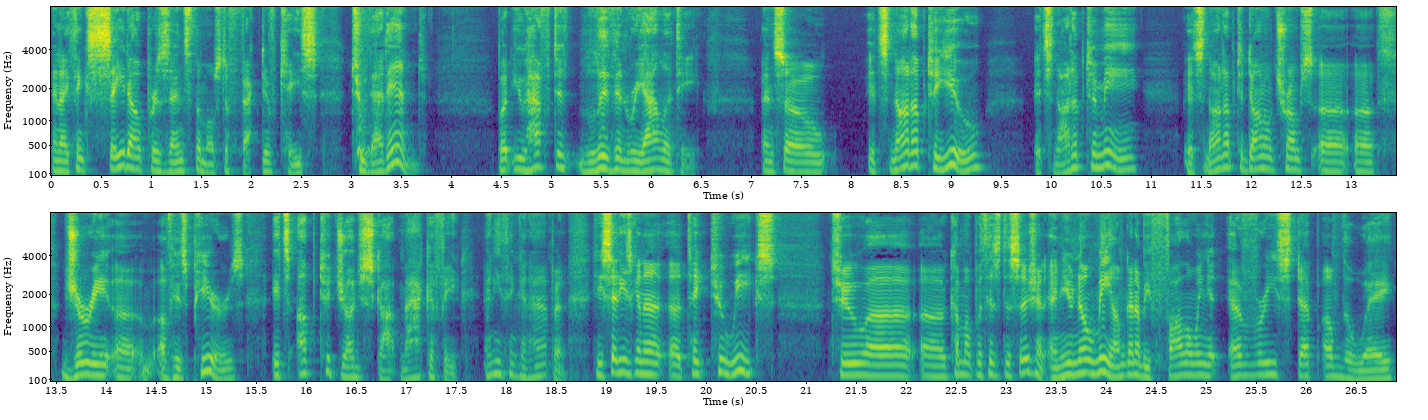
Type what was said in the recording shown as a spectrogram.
And I think Sadow presents the most effective case to that end but you have to live in reality. And so it's not up to you. It's not up to me. It's not up to Donald Trump's uh, uh, jury uh, of his peers. It's up to Judge Scott McAfee. Anything can happen. He said he's going to uh, take two weeks to uh, uh, come up with his decision. And you know me, I'm going to be following it every step of the way.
